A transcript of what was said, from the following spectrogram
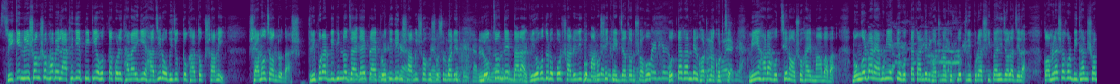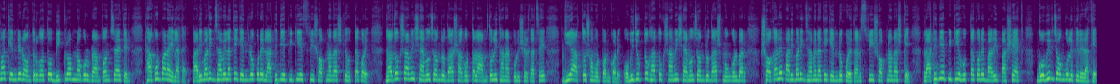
স্ত্রীকে নৃশংসভাবে লাঠি দিয়ে পিটিয়ে হত্যা করে থানায় গিয়ে হাজির অভিযুক্ত ঘাতক স্বামী। শ্যামলচন্দ্র দাস। ত্রিপুরার বিভিন্ন জায়গায় প্রায় প্রতিদিন স্বামী সহ শ্বশুরবাড়ির লোকজনদের দ্বারা গৃহবধূর ওপর শারীরিক ও মানসিক নির্যাতন সহ হত্যাকাণ্ডের ঘটনা ঘটছে। মেয়ে হারা হচ্ছেন অসহায় মা বাবা। মঙ্গলবার এমনই একটি হত্যাকাণ্ডের ঘটনা ঘটল ত্রিপুরা সিপাহীজলা জেলা। কমলাসাগর বিধানসভা কেন্দ্রের অন্তর্গত বিক্রমনগর গ্রাম পঞ্চায়েতের ঠাকুরপাড়া এলাকায় পারিবারিক ঝামেলাকে কেন্দ্র করে লাঠি দিয়ে পিটিয়ে স্ত্রী স্বপ্না দাসকে হত্যা করে ঘাতক স্বামী শ্যামলচন্দ্র দাস আগরতলা আমতলী থানার পুলিশের কাছে গিয়ে আত্মসমর্পণ করে। অভিযুক্ত ঘাতক স্বামী শ্যামলচন্দ্র দাস মঙ্গলবার সকালে পারিবারিক ঝামেলাকে কেন্দ্র করে তার স্ত্রী স্বপ্না দাসকে লাঠি দিয়ে পিটিয়ে হত্যা করে বাড়ির পাশে এক গভীর জঙ্গলে ফেলে রাখে।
